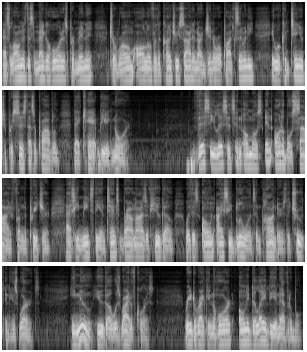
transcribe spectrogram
As long as this mega horde is permitted to roam all over the countryside in our general proximity, it will continue to persist as a problem that can't be ignored. This elicits an almost inaudible sigh from the preacher as he meets the intense brown eyes of Hugo with his own icy blue ones and ponders the truth in his words. He knew Hugo was right, of course. Redirecting the horde only delayed the inevitable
